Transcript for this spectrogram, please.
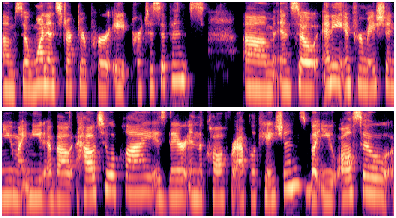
Um, so one instructor per eight participants. Um, and so any information you might need about how to apply is there in the call for applications, but you also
